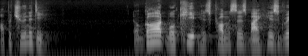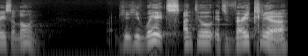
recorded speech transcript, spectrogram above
opportunity. God will keep his promises by his grace alone. He, he waits until it's very clear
